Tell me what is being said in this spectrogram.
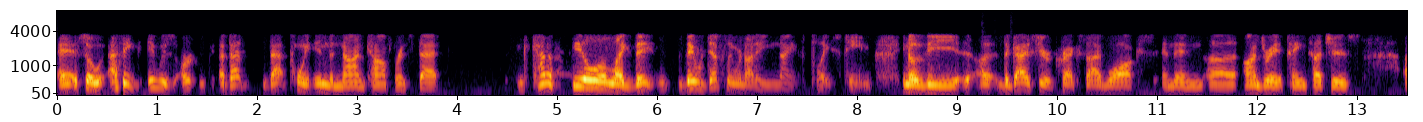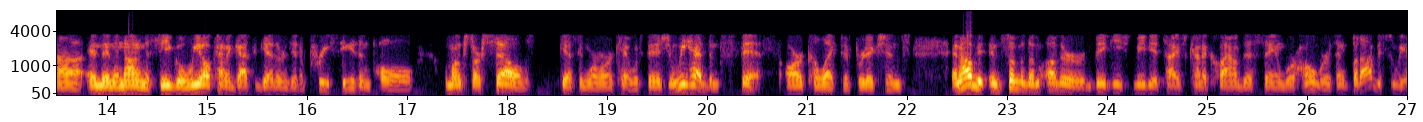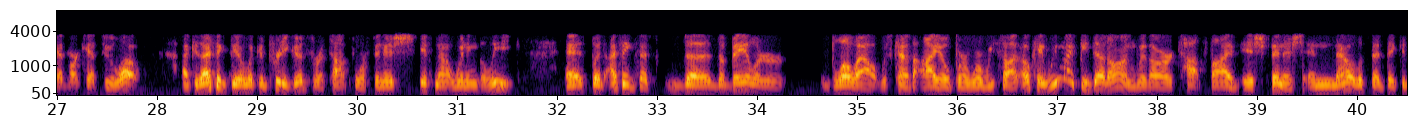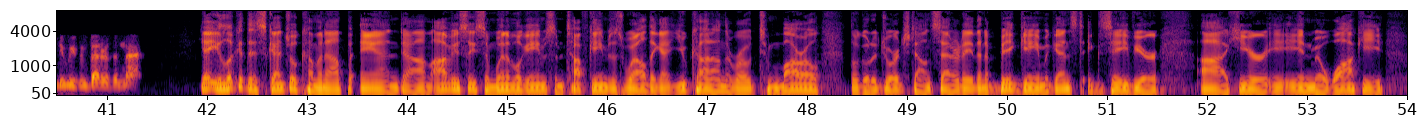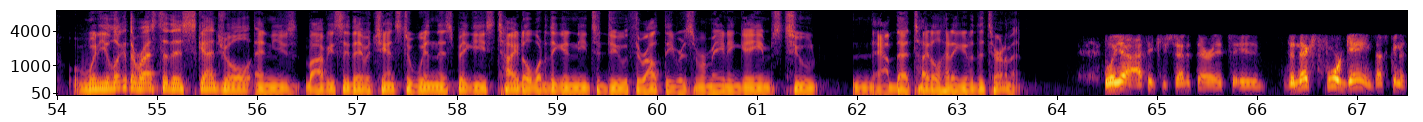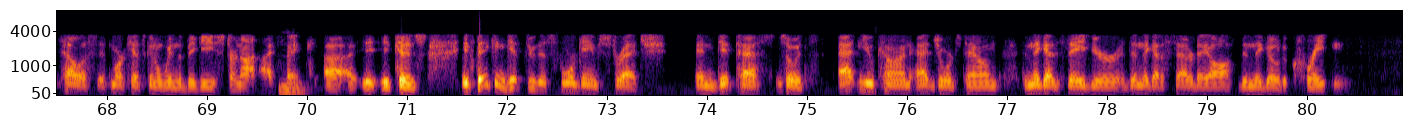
And so I think it was er, at that that point in the non-conference that kind of feel like they they were definitely were not a ninth place team. You know the uh, the guys here at Crack Sidewalks and then uh, Andre at Paint Touches uh, and then Anonymous Eagle, we all kind of got together and did a preseason poll amongst ourselves, guessing where Marquette would finish, and we had them fifth, our collective predictions. And, obvi- and some of them other Big East media types kind of clowned us saying we're homers, and, but obviously we had Marquette too low because uh, I think they're looking pretty good for a top four finish, if not winning the league. Uh, but I think that's the the Baylor blowout was kind of the eye opener where we thought, okay, we might be dead on with our top five ish finish, and now it looks like they could do even better than that. Yeah, you look at the schedule coming up, and um, obviously some winnable games, some tough games as well. They got UConn on the road tomorrow. They'll go to Georgetown Saturday, then a big game against Xavier uh, here in Milwaukee. When you look at the rest of this schedule, and you obviously they have a chance to win this Big East title, what are they going to need to do throughout these remaining games to nab that title heading into the tournament? Well, yeah, I think you said it there. It's it, the next four games. That's going to tell us if Marquette's going to win the Big East or not. I think because uh, if they can get through this four game stretch and get past, so it's at UConn, at Georgetown, then they got Xavier, then they got a Saturday off, then they go to Creighton.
